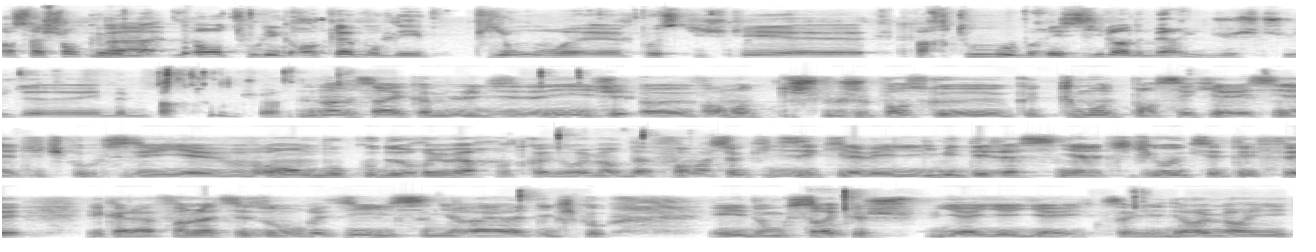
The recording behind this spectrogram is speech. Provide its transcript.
En sachant que Bah- maintenant, tous les grands clubs ont des pions euh, postichés euh, partout au Brésil, en Amérique du Sud euh, et même partout, tu vois. Non, mais c'est vrai, comme le disait Dani, euh, vraiment, je, je pense que, que tout le monde pensait qu'il allait signer à. C'était- Il y avait vraiment beaucoup de rumeurs, en tout cas de rumeurs d'informations qui disaient qu'il avait limite déjà signé à Atletico et que c'était fait et qu'à la fin de la saison au Brésil, il signerait à Atletico. Et donc c'est vrai que il y y y a- y des rumeurs. Il,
